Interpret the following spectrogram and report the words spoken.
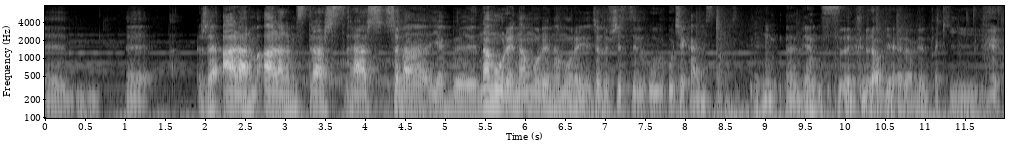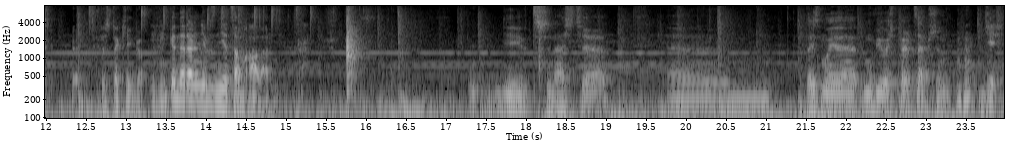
y, y, że alarm, alarm, straż, straż, trzeba jakby na mury, na mury, na mury, żeby wszyscy u- uciekali stąd. E, Więc robię, robię taki coś takiego. Generalnie wzniecam alarm. I 13. em, to jest moje, mówiłeś perception. 10.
